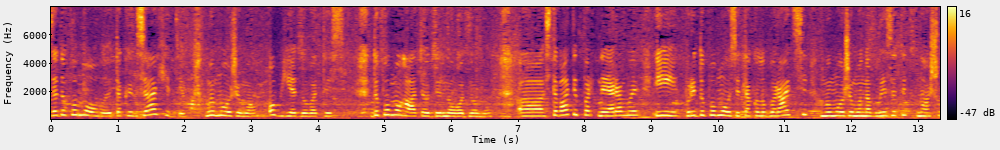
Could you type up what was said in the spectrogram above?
За допомогою таких заходів ми можемо об'єднуватись, допомагати один одному, ставати партнерами, і при допомозі та колаборації ми можемо наблизити нашу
